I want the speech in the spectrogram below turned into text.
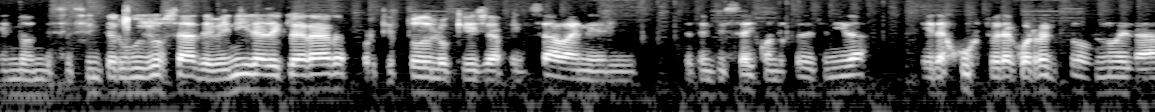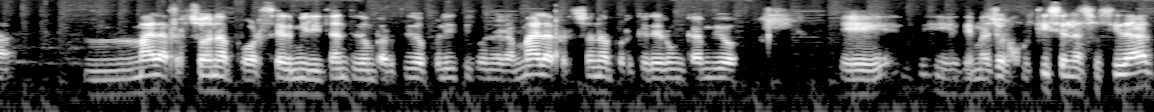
en donde se siente orgullosa de venir a declarar porque todo lo que ella pensaba en el 76 cuando fue detenida era justo, era correcto, no era mala persona por ser militante de un partido político, no era mala persona por querer un cambio eh, de mayor justicia en la sociedad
